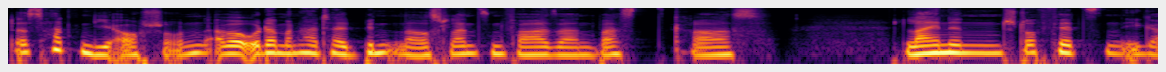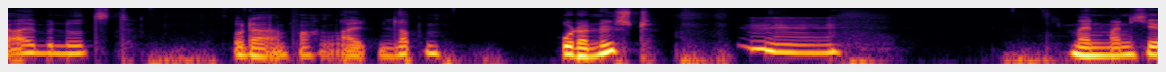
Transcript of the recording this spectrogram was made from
das hatten die auch schon. Aber oder man hat halt Binden aus Pflanzenfasern, Bastgras, Leinen, Stofffetzen, egal benutzt. Oder einfach einen alten Lappen. Oder nischt. Hm. Ich meine, manche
